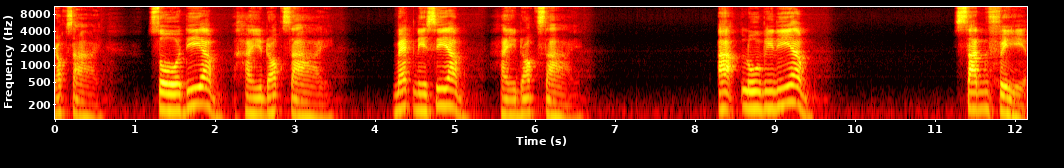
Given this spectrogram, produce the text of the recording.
ดรอกไซด์โซเดียมไฮดรอกไซด์แมกนีเซียมไฮดรอกไซด์อะลูมิเนียม ซัลเฟต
